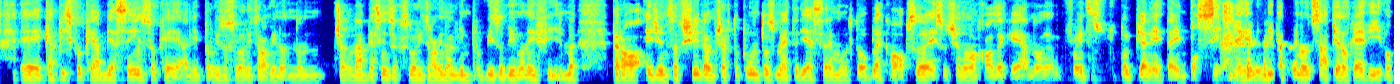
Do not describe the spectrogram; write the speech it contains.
e capisco che abbia senso che all'improvviso se lo ritrovino, non, cioè non abbia senso che se lo ritrovino all'improvviso vivo nei film, però Agents of S.H.I.E.L.D. a un certo punto smette di essere molto Black Ops e succedono cose che hanno influenza su tutto il pianeta, è impossibile che gli indicatori non sappiano che è vivo.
